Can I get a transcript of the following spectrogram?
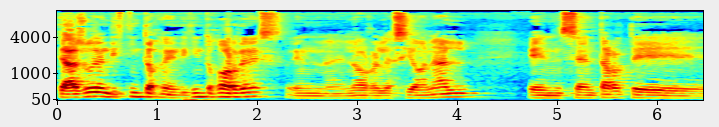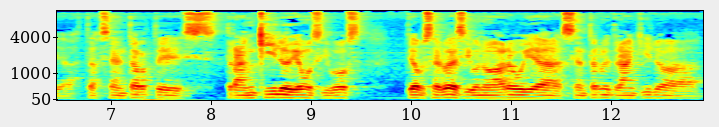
te ayuda en distintos, en distintos órdenes, en, lo relacional, en sentarte, hasta sentarte tranquilo, digamos, si vos te observas y bueno, ahora voy a sentarme tranquilo a,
